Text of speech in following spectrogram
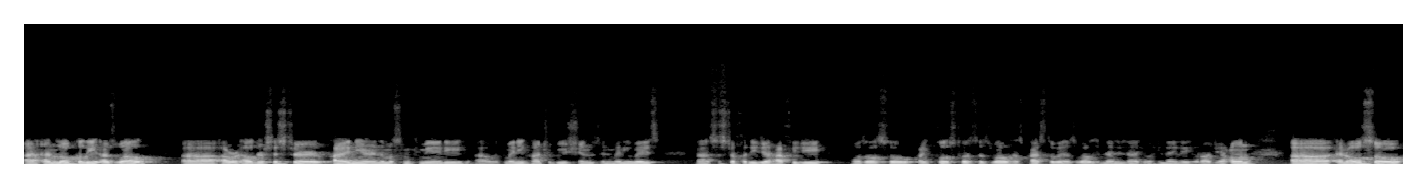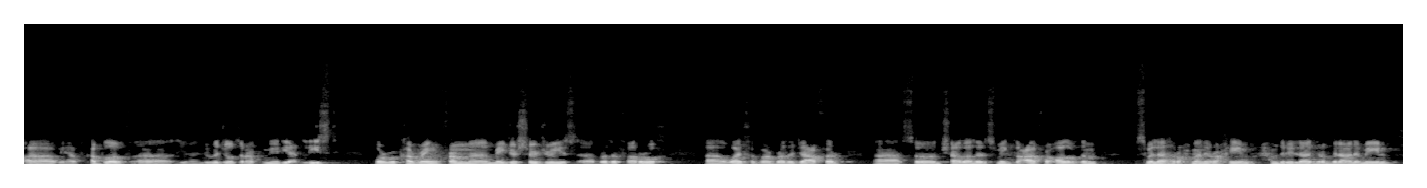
And locally as well, uh, our elder sister, pioneer in the Muslim community uh, with many contributions in many ways, uh, Sister Khadija Hafiji was also quite close to us as well, has passed away as well. Inna lillahi wa inna. Uh, and also, uh, we have a couple of uh, you know, individuals in our community at least who are recovering from major surgeries. Brother Farooq, wife of our brother Ja'far. So inshallah, let us make dua for all of them. Bismillah ar-Rahman ar-Rahim. Alhamdulillahi Rabbil Alameen.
